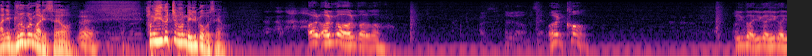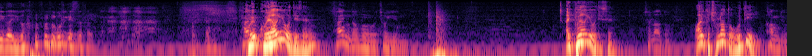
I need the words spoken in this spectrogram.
아니 물어볼 말 있어요. 네. 한번 이것 좀 한번 읽어보세요. 얼, 얼거 얼거 얼거 얼커 읽어 읽어 읽어 읽어 읽어 모르겠어 고, 고향이 어디세요? 사인 너무 저기 아니 고향이 어디세요? 전라도 아니 그 전라도 어디? 광주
